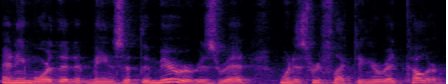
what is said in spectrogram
any more than it means that the mirror is red when it's reflecting a red color.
